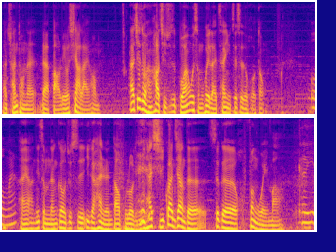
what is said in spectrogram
呃传统呢呃保留下来哈。那其实我很好奇，就是博安为什么会来参与这次的活动？我吗？哎呀，你怎么能够就是一个汉人到部落里面，你还习惯这样的这个氛围吗？可以。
